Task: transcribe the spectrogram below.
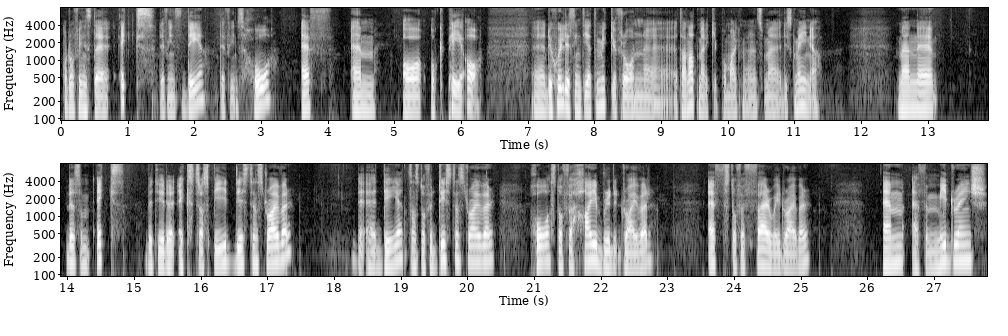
Och då finns det X, det finns D, det finns H, F, M, A och PA. Eh, det skiljer sig inte jättemycket från eh, ett annat märke på marknaden som är Discmania. Men eh, det som X betyder Extra Speed Distance Driver. Det är D som står för Distance Driver. H står för Hybrid Driver. F står för Fairway Driver. M är för Midrange.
